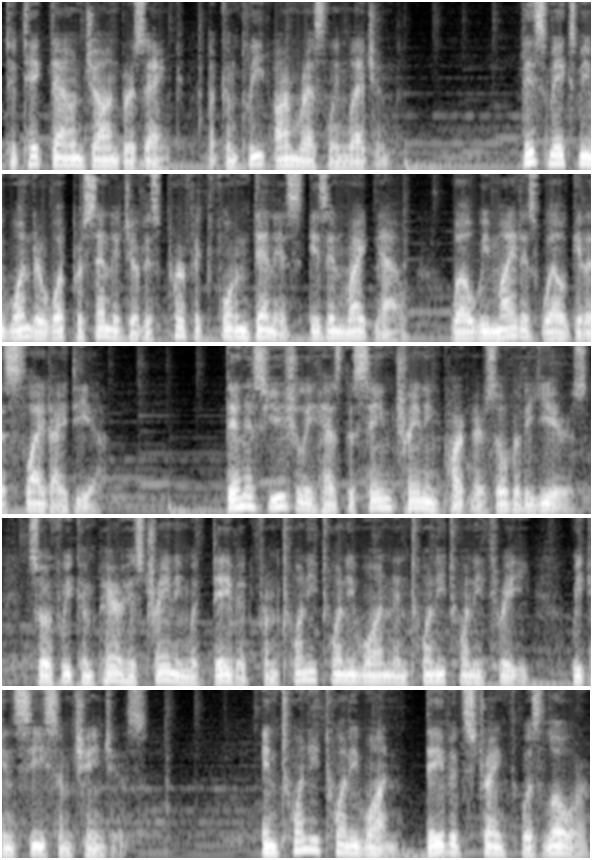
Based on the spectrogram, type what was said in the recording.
to take down John Brzenk, a complete arm wrestling legend. This makes me wonder what percentage of his perfect form Denis is in right now, well we might as well get a slight idea. Denis usually has the same training partners over the years, so if we compare his training with David from 2021 and 2023, we can see some changes. In 2021, David's strength was lower,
